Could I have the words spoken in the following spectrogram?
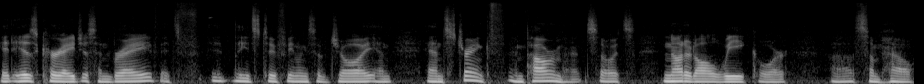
it is courageous and brave. It's, it leads to feelings of joy and, and strength, empowerment. So it's not at all weak or uh, somehow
